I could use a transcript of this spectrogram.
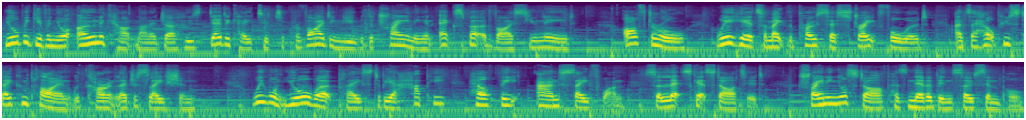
You'll be given your own account manager who's dedicated to providing you with the training and expert advice you need. After all, we're here to make the process straightforward and to help you stay compliant with current legislation. We want your workplace to be a happy, healthy, and safe one, so let's get started. Training your staff has never been so simple.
